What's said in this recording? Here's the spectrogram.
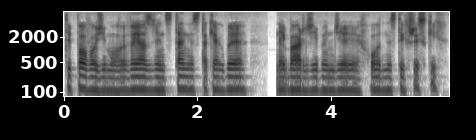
typowo zimowy wyjazd, więc ten jest tak jakby najbardziej będzie chłodny z tych wszystkich.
